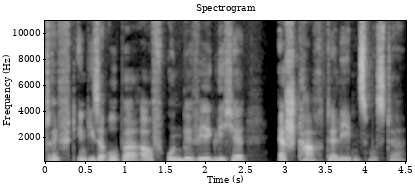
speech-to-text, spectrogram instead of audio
trifft in dieser Oper auf unbewegliche, erstarrte Lebensmuster.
